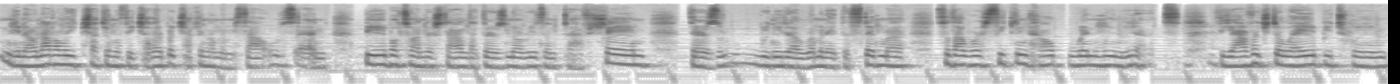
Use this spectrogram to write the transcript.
you know, not only check in with each other, but check in on themselves and be able to understand that there's no reason to have shame shame. There's we need to eliminate the stigma so that we're seeking help when we need it. The average delay between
